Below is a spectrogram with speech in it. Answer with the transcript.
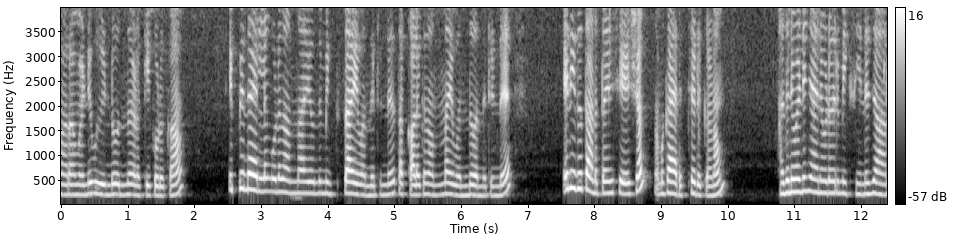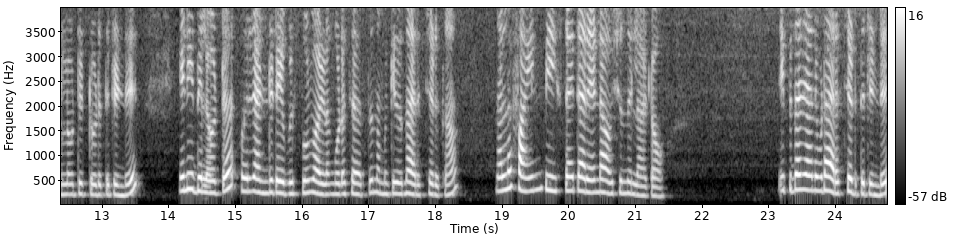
മാറാൻ വേണ്ടി വീണ്ടും ഒന്ന് ഇളക്കി കൊടുക്കാം. ഇപ്പം ഇതെല്ലാം കൂടെ നന്നായി ഒന്ന് മിക്സായി വന്നിട്ടുണ്ട്. തക്കാളിയൊക്കെ നന്നായി വെന്ത് വന്നിട്ടുണ്ട്. ഇനി ഇത് തണുത്തതിന് ശേഷം നമുക്ക് അരച്ചെടുക്കണം. അതിനുവേണ്ടി ഞാനിവിടെ ഒരു മിക്സീന്റെ ജാറിലോട്ട് ഇട്ട് കൊടുത്തിട്ടുണ്ട്. ഇനി ഇതിലോട്ട് ഒരു രണ്ട് ടേബിൾ സ്പൂൺ വെള്ളം കൂടെ ചേർത്ത് നമുക്കിതൊന്ന് അരച്ചെടുക്കാം. നല്ല ഫൈൻ പേസ്റ്റായിട്ട് അരയേണ്ട ആവശ്യമൊന്നുമില്ല കേട്ടോ. ഇപ്പം ഇതാ ഞാനിവിടെ അരച്ചെടുത്തിട്ടുണ്ട്.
